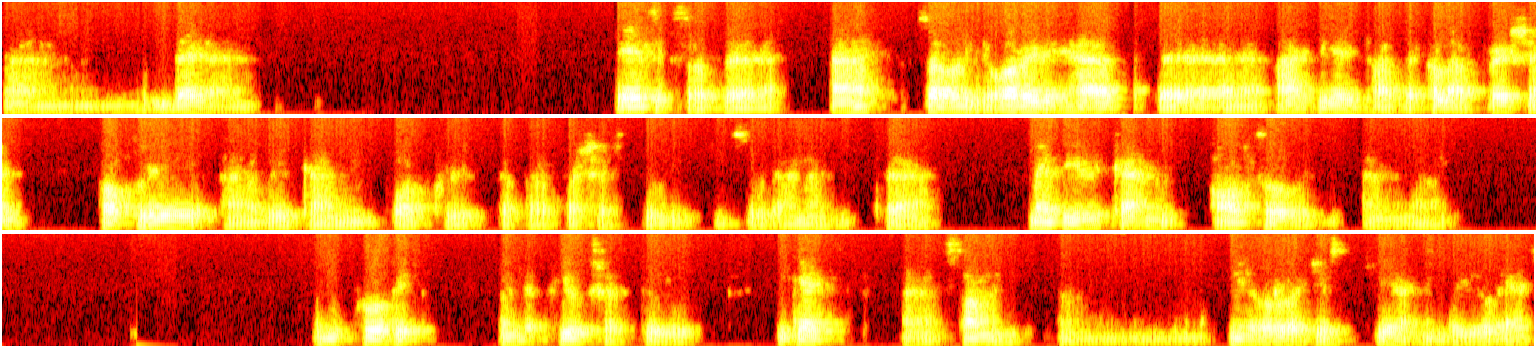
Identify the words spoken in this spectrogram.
um, the basics of the app. So you already have the idea, you have the collaboration. Hopefully, uh, we can work with the professors to Sudan, and uh, maybe we can also improve it in the future to get uh, some um, neurologists here in the US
